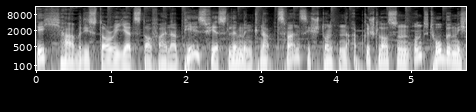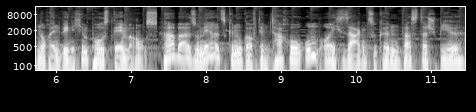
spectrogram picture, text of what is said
Ich habe die Story jetzt auf einer PS4 Slim in knapp 20 Stunden abgeschlossen und tobe mich noch ein wenig im Postgame aus. Habe also mehr als genug auf dem Tacho, um euch sagen zu können, was das Spiel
